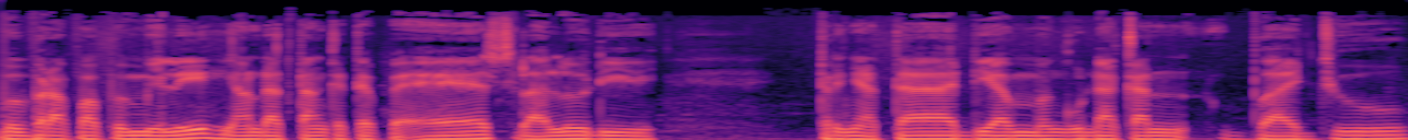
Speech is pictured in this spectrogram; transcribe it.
beberapa pemilih yang datang ke TPS lalu di ternyata dia menggunakan baju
